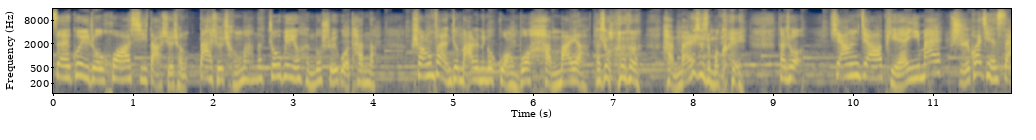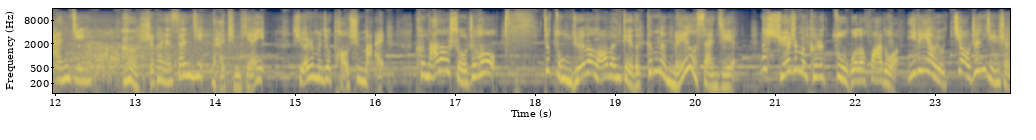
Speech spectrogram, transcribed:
在贵州花溪大学城，大学城嘛，那周边有很多水果摊呢。商贩就拿着那个广播喊麦呀，他说呵呵：“ 喊麦是什么鬼？”他说：“香蕉便宜卖，十块钱三斤。”哼，十块钱三斤，那还挺便宜。学生们就跑去买，可拿到手之后，就总觉得老板给的根本没有三斤。那学生们可是祖国的花朵，一定要有较真精神，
